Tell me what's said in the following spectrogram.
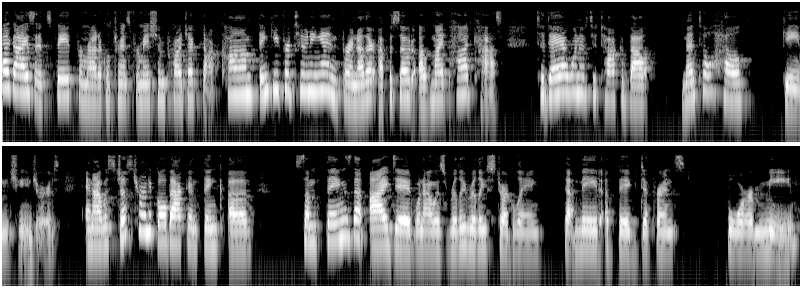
Hi, guys, it's Faith from RadicalTransformationProject.com. Thank you for tuning in for another episode of my podcast. Today, I wanted to talk about mental health game changers. And I was just trying to go back and think of some things that I did when I was really, really struggling that made a big difference for me.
